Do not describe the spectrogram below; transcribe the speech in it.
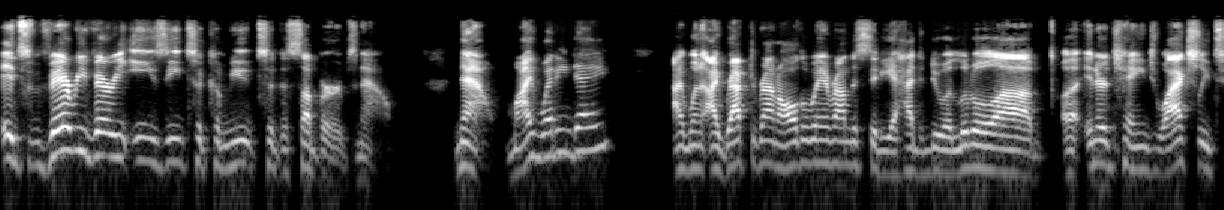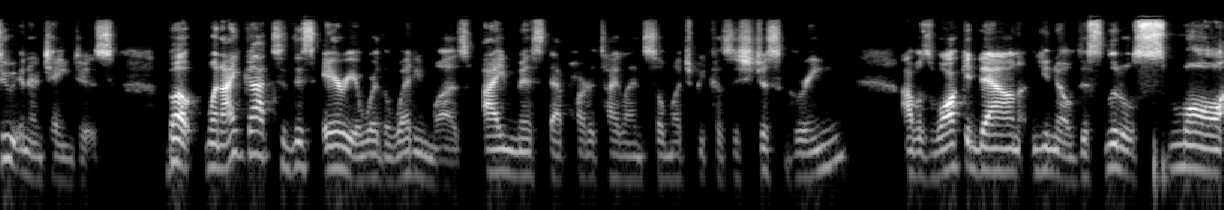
it's very, very easy to commute to the suburbs now. Now, my wedding day, I went, I wrapped around all the way around the city. I had to do a little uh, uh, interchange, well, actually two interchanges. But when I got to this area where the wedding was, I missed that part of Thailand so much because it's just green. I was walking down, you know, this little small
